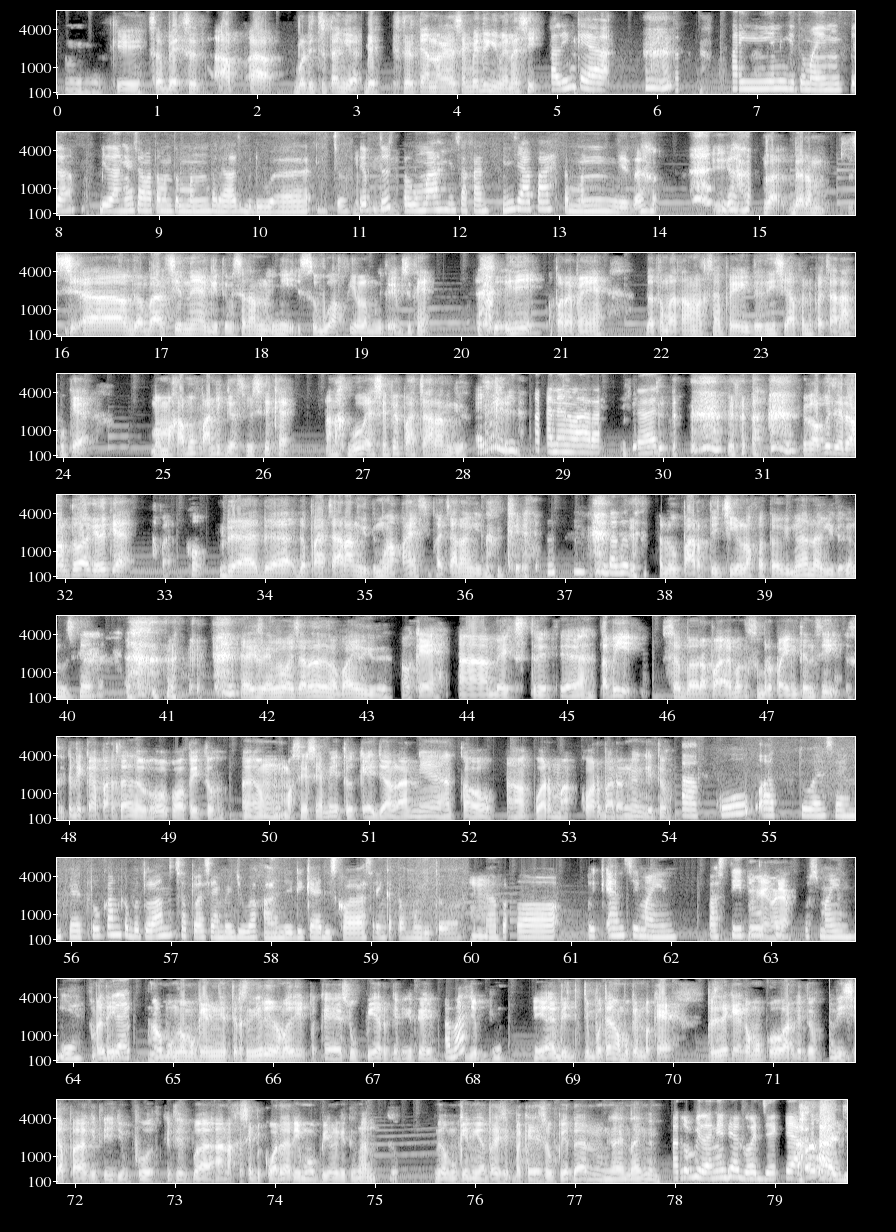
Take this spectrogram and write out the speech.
Oke, so Backstreet up, uh, boleh ceritain nggak? Backstreetnya anak SMP itu gimana sih? paling kayak main gitu main bilang, bilangnya sama temen-temen padahal berdua gitu ya Mhm. terus ke rumah misalkan ini siapa temen gitu Iya. Nggak dalam uh, gambar scene-nya gitu. Misalkan ini sebuah film gitu ya. Maksudnya ini apa namanya? Datang-datang anak SMP itu ini siapa nih pacar aku kayak mama kamu panik gak sih? Maksudnya kayak anak gue SMP pacaran gitu. Kayaknya gitu kan yang larang aku jadi orang tua gitu? Kayak apa? Kok udah ada udah pacaran gitu? Mau ngapain sih pacaran gitu? Kayak lalu party cilok atau gimana gitu kan maksudnya. SMP pacaran tuh ngapain gitu? Oke ah Backstreet ya. Tapi seberapa emang seberapa intens sih ketika pacaran waktu itu? Yang masih SMP itu kayak jalannya atau ah, keluar keluar barengnya gitu? Aku waktu SMP tuh kan kebetulan satu SMP juga kan jadi kayak di sekolah sering ketemu gitu. Hmm. nah kalau weekend sih main pasti itu Weekend ya? terus main iya. Berarti nggak nggak mungkin nyetir sendiri dong berarti pakai supir gitu gitu ya? Apa? dijemput. Ya dijemputnya nggak mungkin pakai maksudnya kayak kamu keluar gitu. Ini siapa gitu dijemput gitu. Gua anak SMP keluar dari mobil gitu kan. Nggak mungkin nggak pasti pakai supir dan lain-lain kan? aku bilangnya dia gojek ya.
